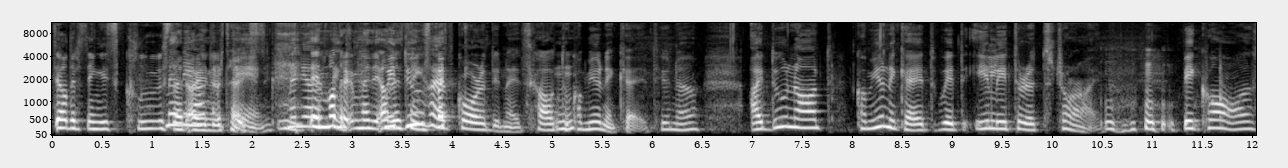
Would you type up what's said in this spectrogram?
The other thing is clues many that are in your text. Many other, things. Many other we do have coordinates how mm to communicate. You know, I do not communicate with illiterate tribe because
